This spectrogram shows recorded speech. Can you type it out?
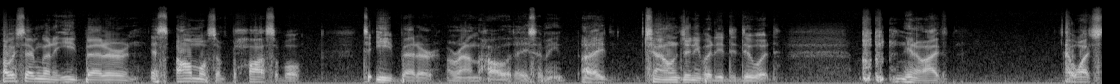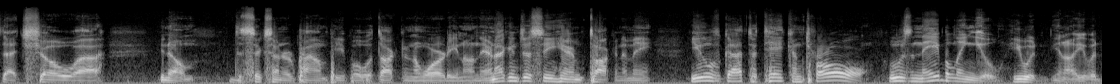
I always say I'm going to eat better, and it's almost impossible to eat better around the holidays. I mean, I challenge anybody to do it. you know, I've I watched that show, uh, you know, the 600 pound people with Dr. Nawardian on there, and I can just see him talking to me. You've got to take control. Who's enabling you? He would, you know, he would.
